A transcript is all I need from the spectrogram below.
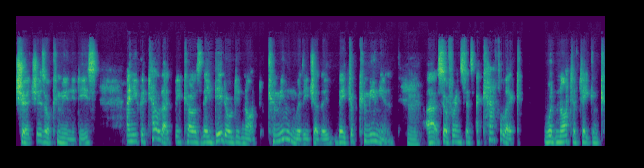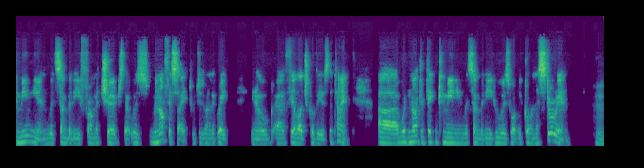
churches or communities and you could tell that because they did or did not commune with each other. They took communion. Hmm. Uh, so, for instance, a Catholic would not have taken communion with somebody from a church that was Monophysite, which is one of the great, you know, uh, theological views of the time. Uh, would not have taken communion with somebody who is what we call a Nestorian. Hmm.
